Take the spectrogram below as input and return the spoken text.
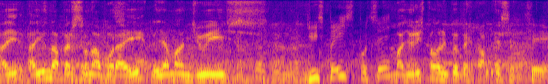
hay, hay una persona por ahí, le llaman Lluís, Lluís Peix, pot ser? mayorista de Pesca, ese. Sí.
